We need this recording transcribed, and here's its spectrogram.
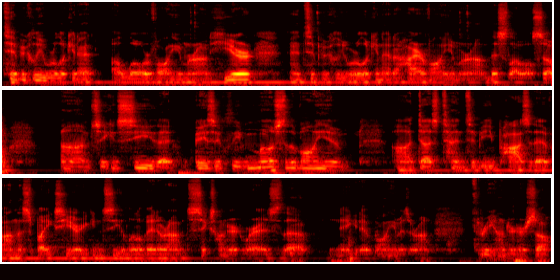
typically we're looking at a lower volume around here, and typically we're looking at a higher volume around this level. So, um, so you can see that basically most of the volume uh, does tend to be positive on the spikes here. You can see a little bit around 600, whereas the negative volume is around 300 or so.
